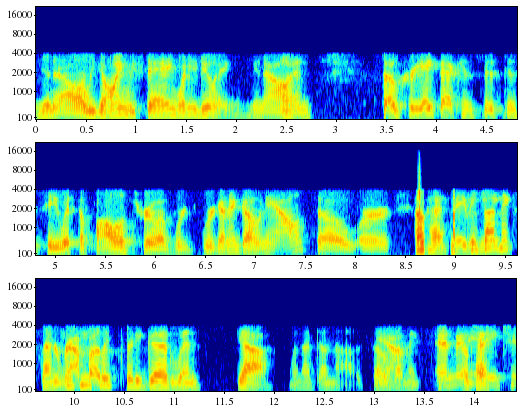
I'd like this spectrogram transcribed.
You know, are we going? Are we staying? What are you doing? You know, and so create that consistency with the follow through of we're we're going to go now. So or okay, maybe that makes sense. To wrap He's usually up, pretty good when yeah when I've done that. So yeah. that makes sense. And maybe okay. you need two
